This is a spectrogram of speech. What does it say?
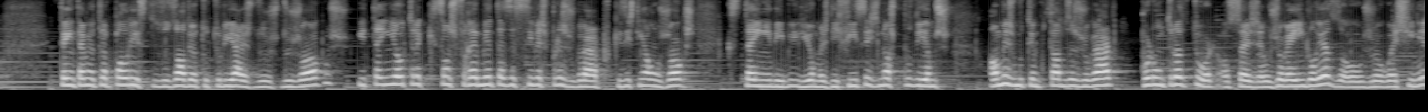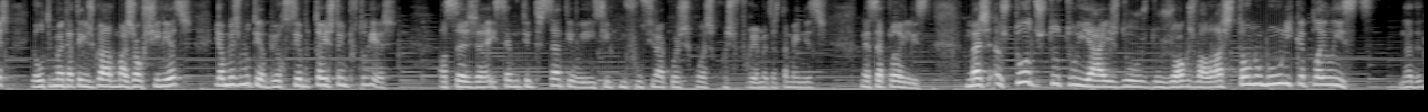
Tem também outra playlist dos audiotutoriais dos, dos jogos e tem outra que são as ferramentas acessíveis para jogar, porque existem alguns jogos que têm idiomas difíceis e nós podemos, ao mesmo tempo que estamos a jogar, pôr um tradutor, ou seja, o jogo é em inglês ou o jogo é chinês. Eu ultimamente até tenho jogado mais jogos chineses e ao mesmo tempo eu recebo texto em português. Ou seja, isso é muito interessante. Eu ensino como funcionar com as, com as, com as ferramentas também nesses, nessa playlist. Mas os, todos os tutoriais dos, dos jogos, vá lá, estão numa única playlist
